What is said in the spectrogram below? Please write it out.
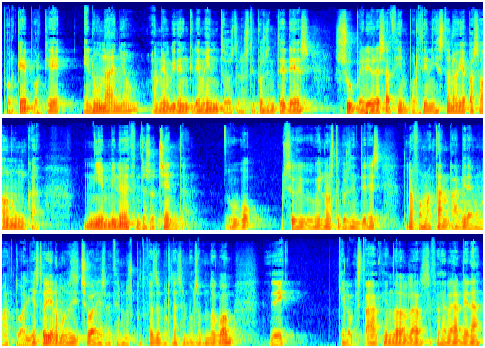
¿Por qué? Porque en un año han habido incrementos de los tipos de interés superiores al 100%. Y esto no había pasado nunca, ni en 1980. Hubo subieron los tipos de interés de una forma tan rápida como la actual. Y esto ya lo hemos dicho varias veces en los podcasts de portasenbolsa.com, de que lo que está haciendo la Reserva Federal era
